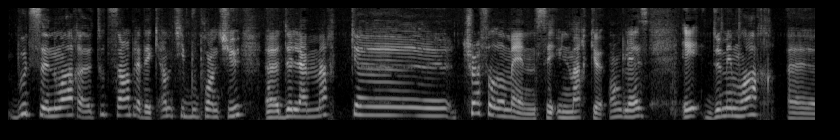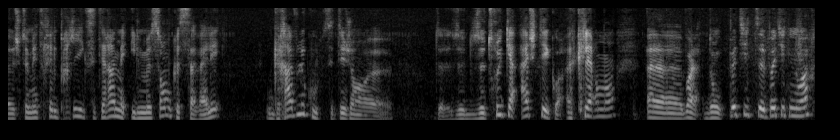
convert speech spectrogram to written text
Boots noires euh, toutes simples avec un petit bout pointu euh, de la marque euh, Truffleman. C'est une marque anglaise et de mémoire, euh, je te mettrai le prix, etc. Mais il me semble que ça valait grave le coup. C'était genre the, truc à acheter quoi. Clairement, voilà. Donc petite petite noire.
